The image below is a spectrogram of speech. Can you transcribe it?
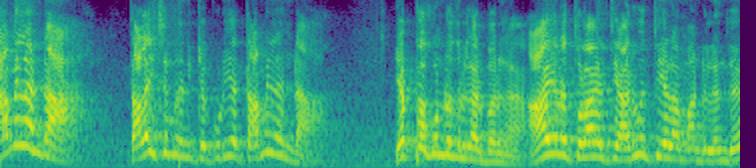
தமிழண்டா. தலை சிமிந்து நிற்கக்கூடிய தமிழண்டா. எப்போ கொண்டு வந்திருக்காரு பாருங்க. ஆயிரத்தி தொள்ளாயிரத்தி அறுபத்தி ஏழாம் ஆண்டுலேருந்து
